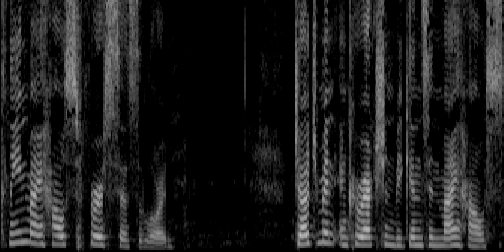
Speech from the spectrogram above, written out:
Clean my house first, says the Lord. Judgment and correction begins in my house,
